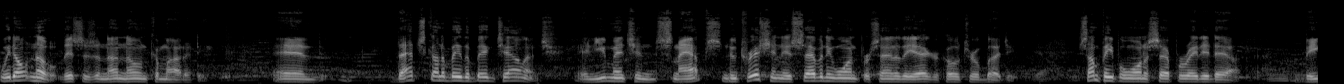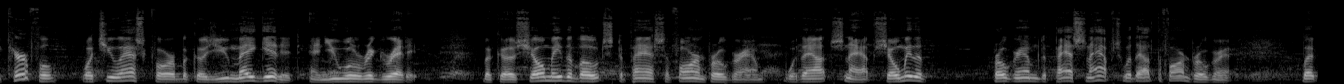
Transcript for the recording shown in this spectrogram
we don't know. This is an unknown commodity. And that's going to be the big challenge. And you mentioned SNAPs. Nutrition is 71% of the agricultural budget. Some people want to separate it out. Be careful what you ask for because you may get it and you will regret it. Because show me the votes to pass a farm program without SNAP. Show me the program to pass SNAPs without the farm program. But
